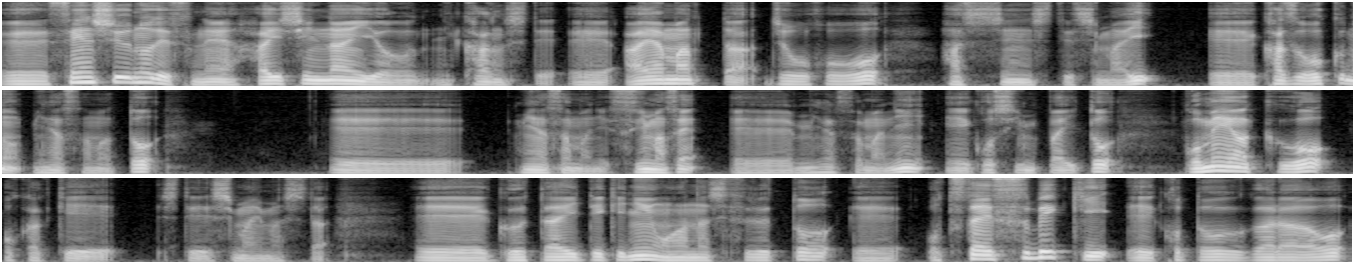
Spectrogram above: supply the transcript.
えー先週のですね配信内容に関して、えー誤った情報を発信してしまい、えー数多くの皆様と、えー皆様にすいません、えー皆様に、ご心配とご迷惑をおかけしてしまいました。えー具体的にお話しすると、えーお伝えすべき、えー事柄を、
